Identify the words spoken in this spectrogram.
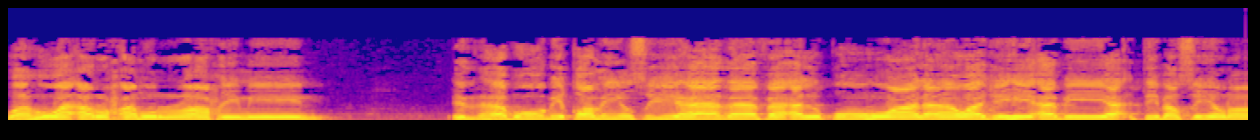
وهو أرحم الراحمين. اذهبوا بقميصي هذا فألقوه على وجه أبي يأت بصيرا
